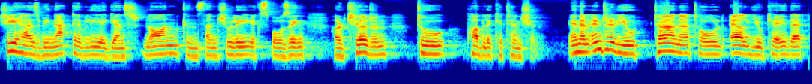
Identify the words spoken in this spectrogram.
she has been actively against non consensually exposing her children to public attention. In an interview, Turner told Elle UK that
